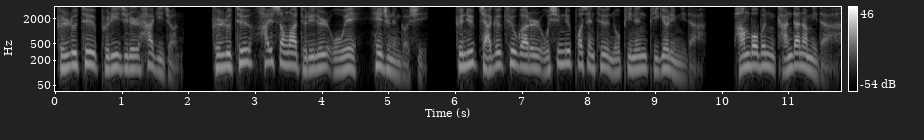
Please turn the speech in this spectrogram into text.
글루트 브리지를 하기 전 글루트 활성화 드릴을 5회 해주는 것이 근육 자극 효과를 56% 높이는 비결입니다. 방법은 간단합니다.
